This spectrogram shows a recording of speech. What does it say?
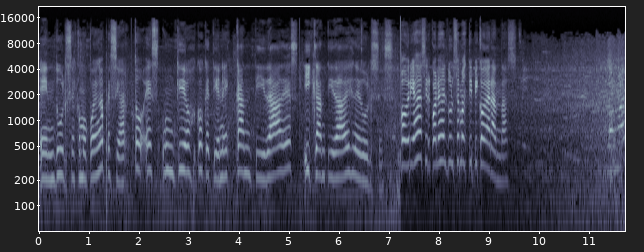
en dulces. Como pueden apreciar, esto es un kiosco que tiene cantidades y cantidades de dulces. ¿Podrías decir cuál es el dulce más típico de Arandas? Lo más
